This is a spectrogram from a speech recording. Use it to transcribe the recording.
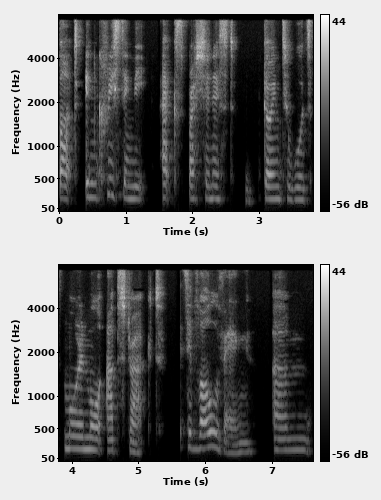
but increasingly expressionist, going towards more and more abstract. It's evolving um,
